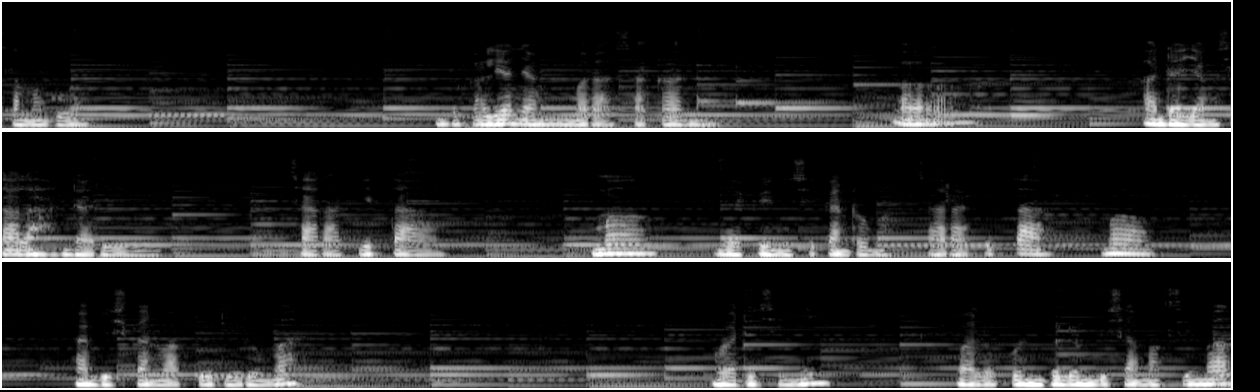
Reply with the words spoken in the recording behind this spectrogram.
sama gue, untuk kalian yang merasakan uh, ada yang salah dari cara kita mendefinisikan rumah, cara kita menghabiskan waktu di rumah. Gua di sini walaupun belum bisa maksimal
